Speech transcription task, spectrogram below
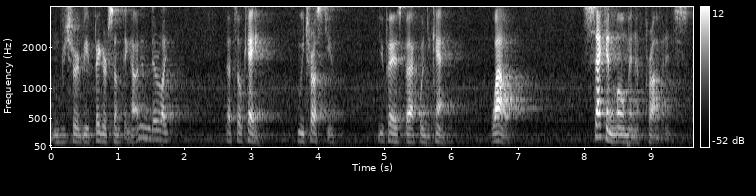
I'm sure we figured something out. And they're like, That's okay. We trust you. You pay us back when you can. Wow. Second moment of providence.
